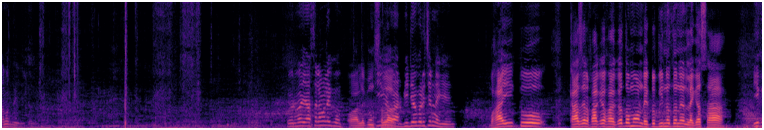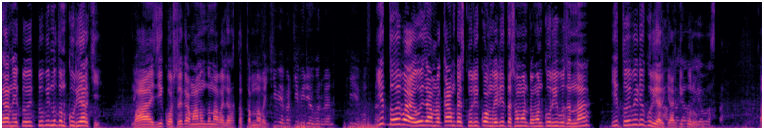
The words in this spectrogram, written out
আমাকে দিয়ে দিতে হবে। ভাই আসসালামু আলাইকুম। ওয়ালাইকুম ব্যাপার ভিডিও করেছেন নাকি? ভাই একটু কাজের ফাঁকে ফাঁকে তো মন একটু বিনোদনের লেগে চা এই কারণে একটু একটু বিনোদন করি আর কি। ভাই যে কষ্টের কাম আনন্দ না পাইলে থাকতাম না ভাই। কি ব্যাপার কি ভিডিও করবেন? কি অবস্থা? ই তো ভাই ওই যে আমরা কাম কাজ করি কংগ্রেডি তা সমান টমান করি বুঝেন না? ই তো ভিডিও করি আর কি আর কি করব? অবস্থা? তা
